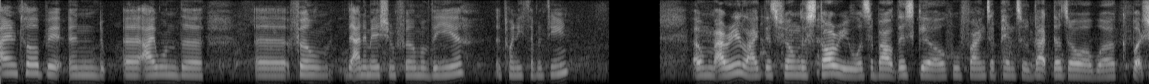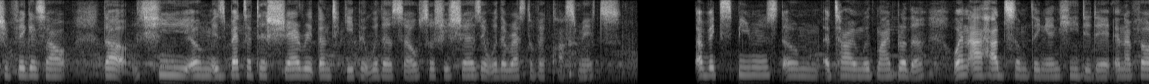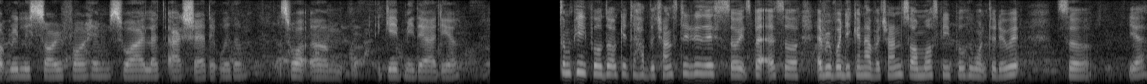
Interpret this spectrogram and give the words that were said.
I'm Toby, and uh, I won the uh, film, the animation film of the year, uh, 2017. Um, I really like this film. The story was about this girl who finds a pencil that does all her work, but she figures out that she um, is better to share it than to keep it with herself, so she shares it with the rest of her classmates. I've experienced um, a time with my brother when I had something and he did it, and I felt really sorry for him, so I let I shared it with him. That's what um, gave me the idea. Some people don't get to have the chance to do this, so it's better so everybody can have a chance, or most people who want to do it. So, yeah.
